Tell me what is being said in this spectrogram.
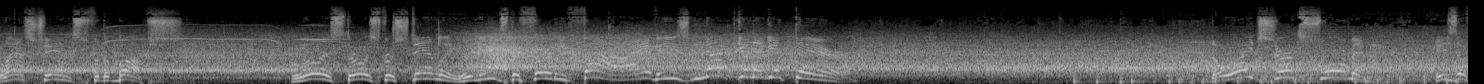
Last chance for the Buffs. Lewis throws for Stanley, who needs the 35. He's not going to get there. The white shirt swarming. He's a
